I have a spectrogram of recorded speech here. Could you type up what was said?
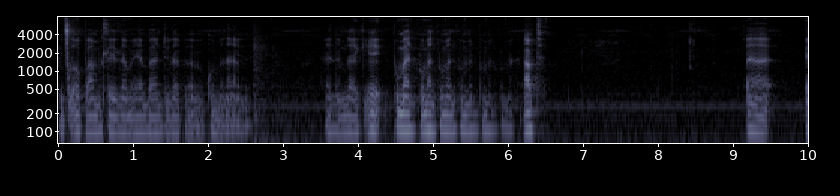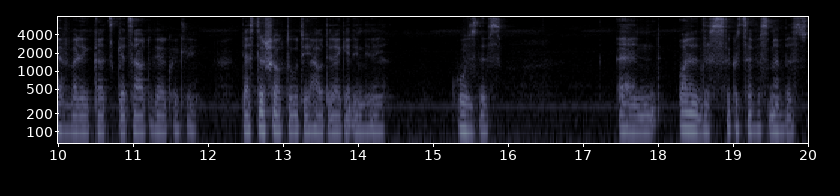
Lapha ukhuluma naye. And I'm like, hey, Puman, Puman, Puman, Puman, Puman, Puman, out. Uh, everybody gets gets out very quickly. They're still shocked how did I get in here? Who's this? And one of the Secret Service members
